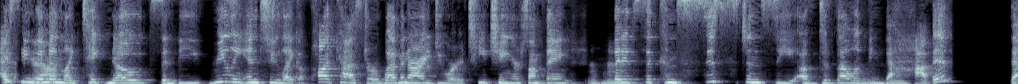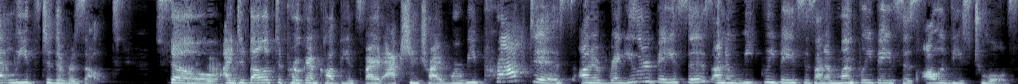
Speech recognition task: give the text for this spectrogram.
I've seen yeah. women like take notes and be really into like a podcast or a webinar I do or a teaching or something. Mm-hmm. But it's the consistency of developing mm-hmm. the habit that leads to the result. So I developed a program called the Inspired Action Tribe where we practice on a regular basis, on a weekly basis, on a monthly basis, all of these tools.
